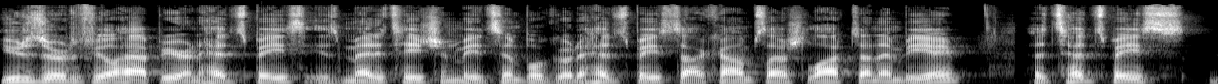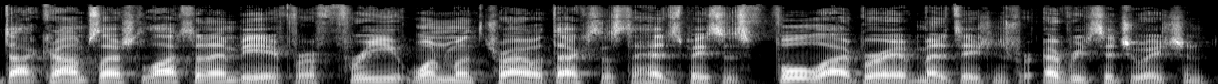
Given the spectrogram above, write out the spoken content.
You deserve to feel happier, and Headspace is meditation made simple. Go to headspace.com slash MBA. That's headspace.com slash MBA for a free one month trial with access to Headspace's full library of meditations for every situation.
